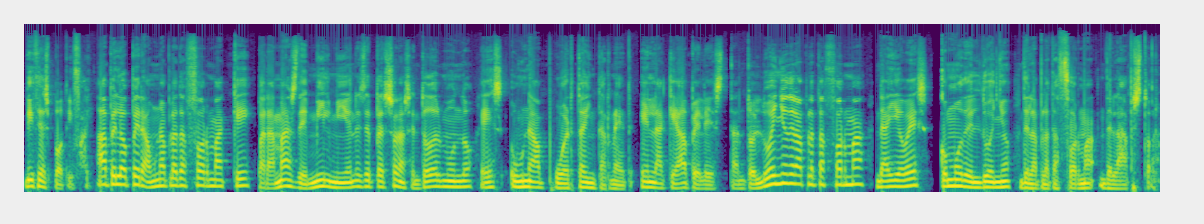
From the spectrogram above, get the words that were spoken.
dice Spotify, Apple opera una plataforma que para más de mil millones de personas en todo el mundo es una puerta a Internet, en la que Apple es tanto el dueño de la plataforma de iOS como del dueño de la plataforma del App Store.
